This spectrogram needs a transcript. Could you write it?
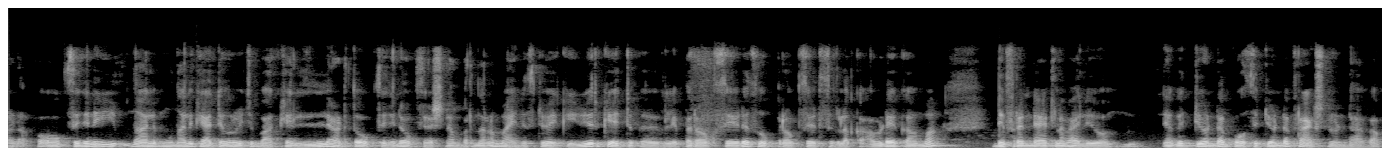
ആണ്. അപ്പോൾ ഓക്സിജന് ഈ നാല് മൂന്നാൽ കാറ്റഗറി വെച്ച് ബാക്കി എല്ലായിടത്തും ഓക്സിജന്റെ ഓക്സിഡേഷൻ നമ്പർ എന്ന് പറഞ്ഞാൽ മൈനസ് ടു ആയിരിക്കും. ഈ ഒരു കാറ്റഗറിയിൽ പെറോക്സൈഡ് സൂപ്പർ ഓക്സൈഡ്സുകളൊക്കെ അവിടെയൊക്കെ ആകുമ്പോൾ ഡിഫറെന്റ് ആയിട്ടുള്ള വാല്യൂ നെഗറ്റീവ് ഉണ്ട് പോസിറ്റീവ് ഉണ്ട് ഫ്രാക്ഷൻ ഉണ്ടാകാം.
